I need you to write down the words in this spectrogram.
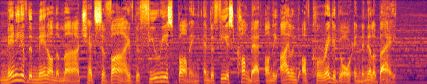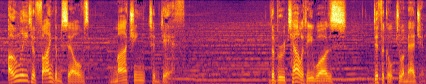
Many of the men on the march had survived the furious bombing and the fierce combat on the island of Corregidor in Manila Bay, only to find themselves marching to death. The brutality was difficult to imagine.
